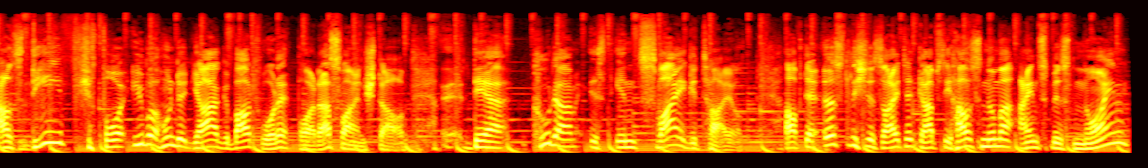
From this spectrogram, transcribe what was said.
Als die vor über 100 Jahren gebaut wurde, boah, das war ein Stau. Äh, Der Kudamm ist in zwei geteilt. Auf der östlichen Seite gab es die Hausnummer 1 bis 9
